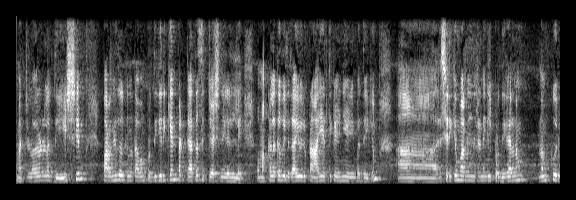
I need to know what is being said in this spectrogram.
മറ്റുള്ളവരോടുള്ള ദേഷ്യം പറഞ്ഞു തീർക്കുന്നത് അവൻ പ്രതികരിക്കാൻ പറ്റാത്ത സിറ്റുവേഷനുകളിലെ അപ്പോൾ മക്കളൊക്കെ വലുതായി ഒരു പ്രായം എത്തിക്കഴിഞ്ഞ് കഴിയുമ്പോഴത്തേക്കും ശരിക്കും പറഞ്ഞു കഴിഞ്ഞിട്ടുണ്ടെങ്കിൽ പ്രതികരണം നമുക്ക് ഒരു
